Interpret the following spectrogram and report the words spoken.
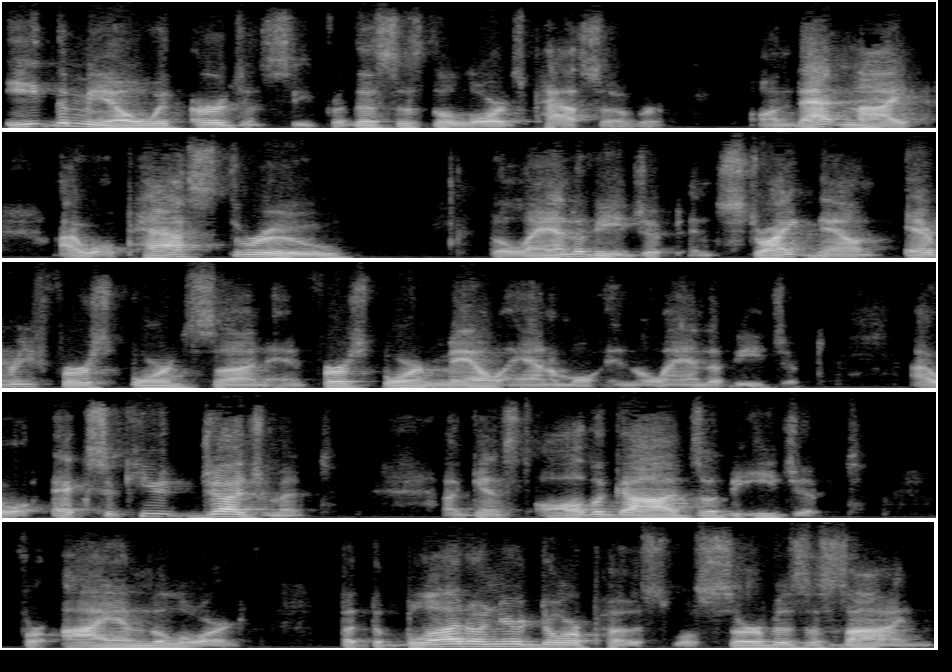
Eat the meal with urgency, for this is the Lord's Passover. On that night, I will pass through the land of Egypt and strike down every firstborn son and firstborn male animal in the land of Egypt. I will execute judgment against all the gods of Egypt, for I am the Lord. But the blood on your doorposts will serve as a sign,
